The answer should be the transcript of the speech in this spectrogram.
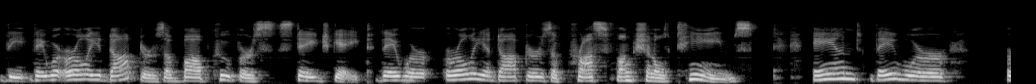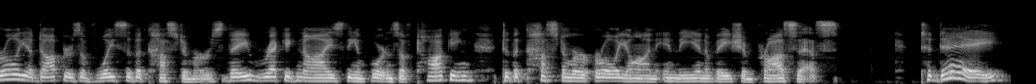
the, they were early adopters of Bob Cooper's stage gate. They were early adopters of cross-functional teams and they were early adopters of voice of the customers. They recognized the importance of talking to the customer early on in the innovation process. Today,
